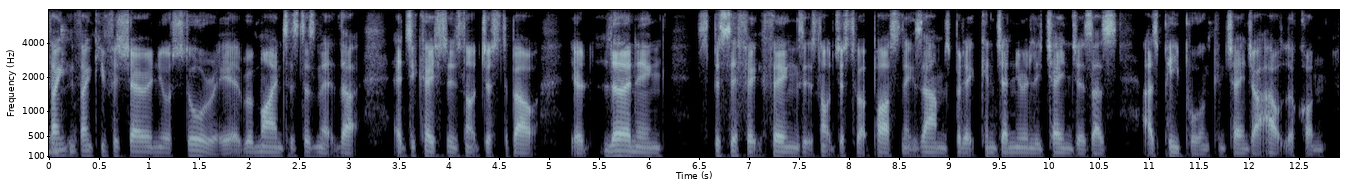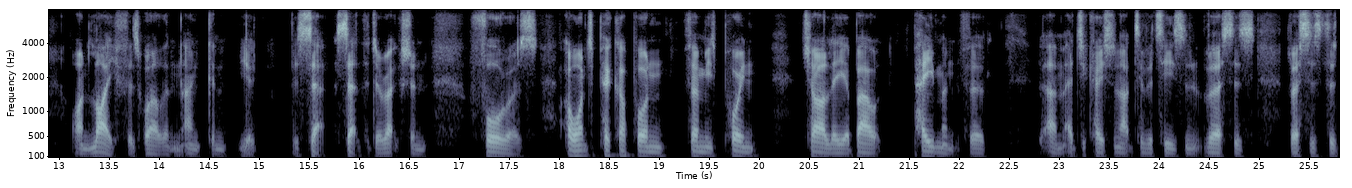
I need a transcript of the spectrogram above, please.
thank you. thank you for sharing your story. It reminds us, doesn't it, that education is not just about you know learning specific things. It's not just about passing exams, but it can genuinely change us as as people and can change our outlook on on life as well, and and can you know, set set the direction for us. I want to pick up on Femi's point, Charlie, about payment for um, education activities versus versus the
